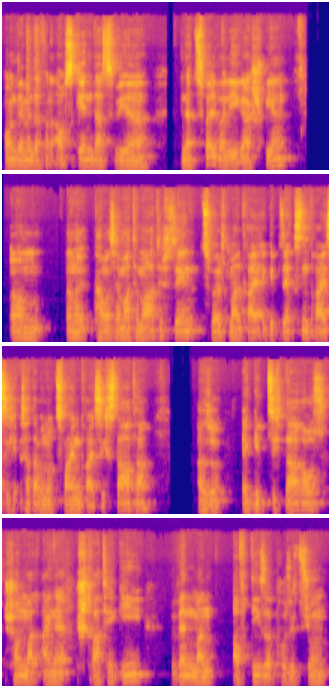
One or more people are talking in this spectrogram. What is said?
Und wenn wir davon ausgehen, dass wir in der Zwölferliga spielen, ähm, dann kann man es ja mathematisch sehen, 12 mal 3 ergibt 36, es hat aber nur 32 Starter. Also ergibt sich daraus schon mal eine Strategie, wenn man auf dieser Position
